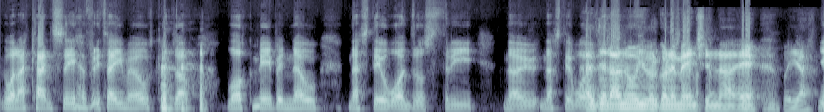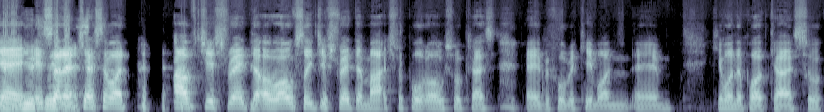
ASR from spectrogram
one I can't say every time it always comes up. Loch maybe nil, Nithsdale Wanderers three. Now Nithsdale Wanderers. How did I know you were going to mention that? Eh? But yeah, yeah, it's an interesting one. I've just read that. I've also just read the match report also, Chris, uh, before we came on um, came on the podcast. So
